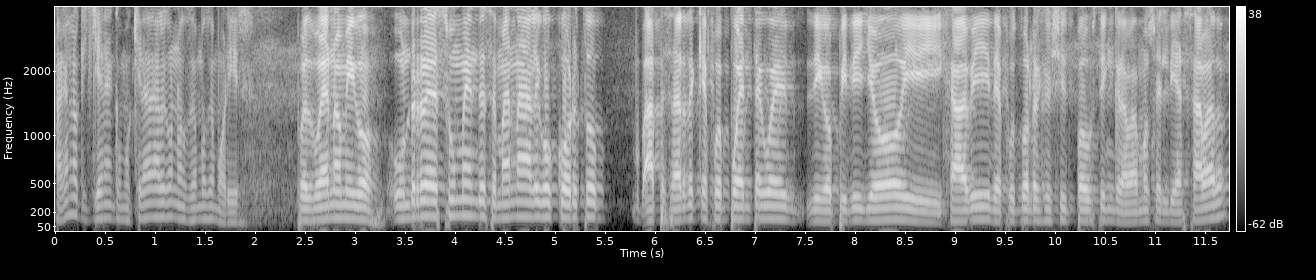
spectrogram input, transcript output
Hagan lo que quieran, como quiera de algo nos hemos de morir. Pues bueno, amigo, un resumen de semana algo corto. A pesar de que fue puente, güey, digo, Pidi yo y Javi de Fútbol Regio Shit Posting grabamos el día sábado.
